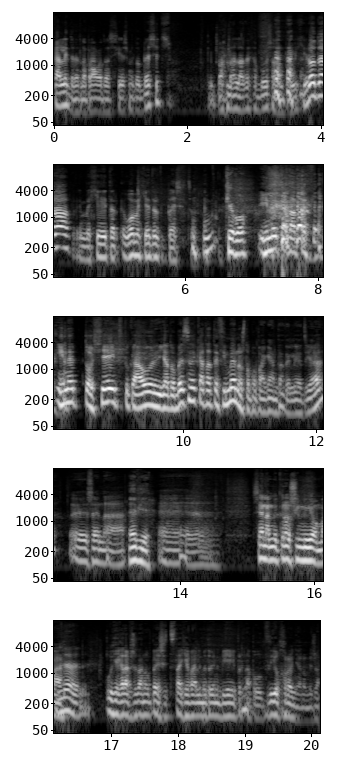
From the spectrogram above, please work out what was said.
καλύτερα είναι τα πράγματα σε σχέση με τον Πέσιτς. Λυπάμαι, αλλά δεν θα μπορούσα να είναι πολύ χειρότερα. Είμαι hater, εγώ είμαι hater του Πέσιτ, ας πούμε. Κι εγώ. Είναι, κατατε... είναι το hate του Καούρη για τον Μπέτς είναι κατατεθειμένο στο propaganda.gr ε, σε, ένα, Έβγε. ε, σε ένα μικρό σημείωμα ναι, ναι. που είχε γράψει όταν ο Πέσιτ τα είχε βάλει με το NBA πριν από δύο χρόνια, νομίζω,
